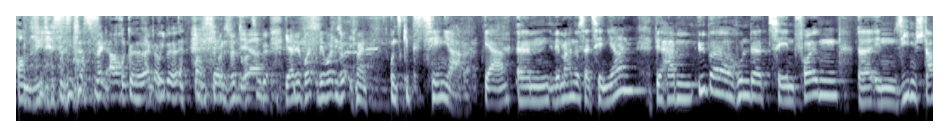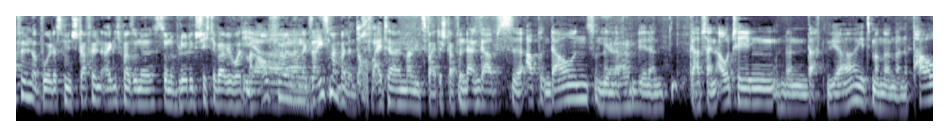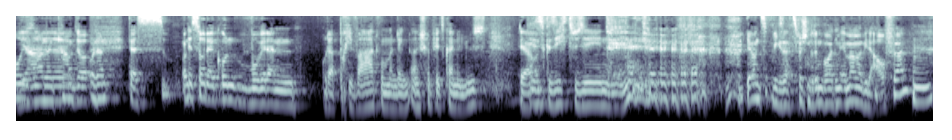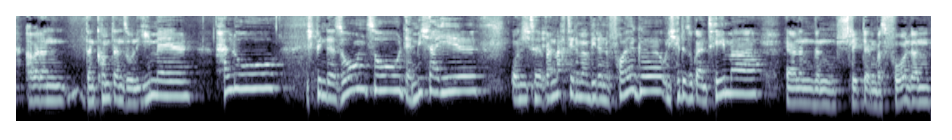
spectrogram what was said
Hoffen wir, dass es Das wird auch gehört und gehört. Und es wird trotzdem Ja. ja, wir wollten, wir wollten so, ich meine, uns gibt's zehn Jahre. Ja. Ähm, wir machen das seit zehn Jahren. Wir haben über 110 Folgen äh, in sieben Staffeln, obwohl das mit Staffeln eigentlich mal so eine, so eine blöde Geschichte war. Wir wollten mal Ja. aufhören, haben dann gesagt, jetzt machen wir dann doch weiter und machen die zweite Staffel. Und dann gab's äh, Up und Downs und dann Ja. dachten wir, dann gab's ein Outing und dann dachten wir, ah, jetzt machen wir mal eine Pause. Ja, und dann kam- so. und dann- das ist so der Grund, wo wir dann oder privat, wo man denkt, ah, ich habe jetzt keine Lust, Ja, dieses Gesicht zu sehen. Ja, und wie gesagt, zwischendrin wollten wir immer mal wieder aufhören. Mhm. Aber dann, dann kommt dann so eine E-Mail. Hallo, ich bin der so und so, der Michael. Und äh, wann macht ihr denn mal wieder eine Folge? Und ich hätte sogar ein Thema. Ja, dann, dann schlägt er irgendwas vor und dann.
